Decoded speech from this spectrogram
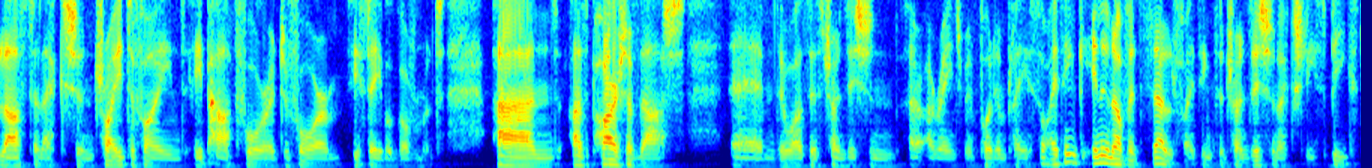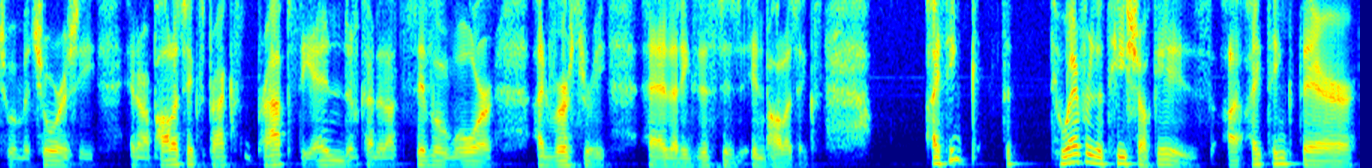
last election, tried to find a path forward to form a stable government, and as part of that. Um, there was this transition uh, arrangement put in place. So I think, in and of itself, I think the transition actually speaks to a maturity in our politics, perhaps, perhaps the end of kind of that civil war adversary uh, that existed in politics. I think that whoever the Taoiseach is, I, I think they're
